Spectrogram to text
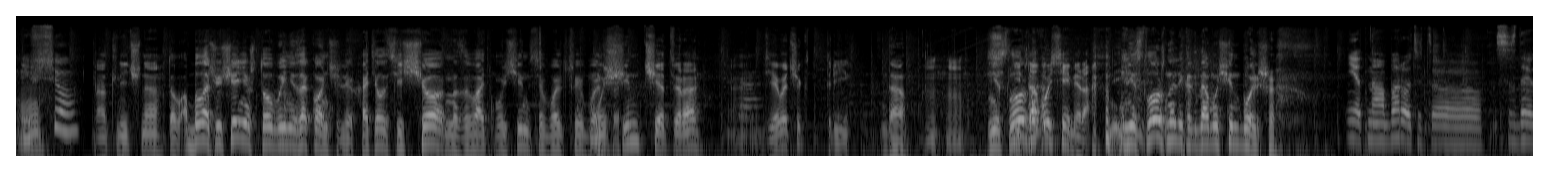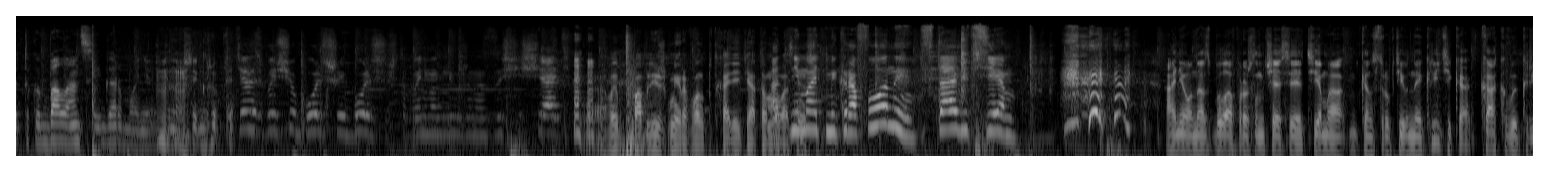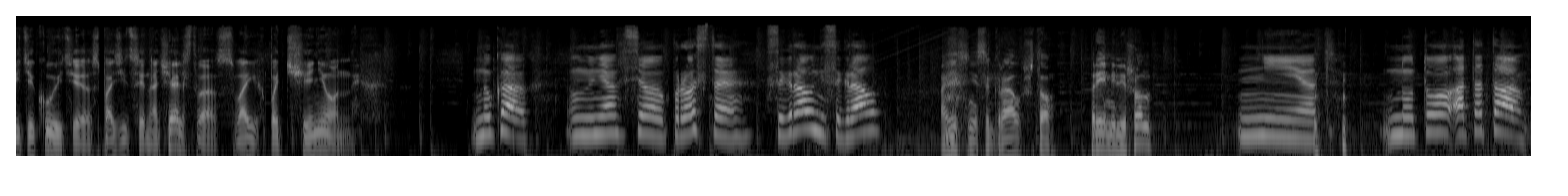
И все. Отлично. То- Было ощущение, что вы не закончили. Хотелось еще называть мужчин все больше и больше. Мужчин четверо, девочек три. Да. Не сложно? Итого семеро. Не сложно ли, когда мужчин больше? Нет, наоборот, это создает такой баланс и гармонию в Мгм. нашей группе. Хотелось бы еще больше и больше, чтобы они могли уже нас защищать. А Вы поближе к микрофону подходите, а то мы вас не... Отнимать микрофоны, ставить всем. Аня, у нас была в прошлом часе тема конструктивная критика. Как вы критикуете с позиции начальства своих подчиненных? Ну как? У меня все просто. Сыграл, не сыграл? А если не сыграл, что? Премии лишен? Нет. Ну то а-та-та.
